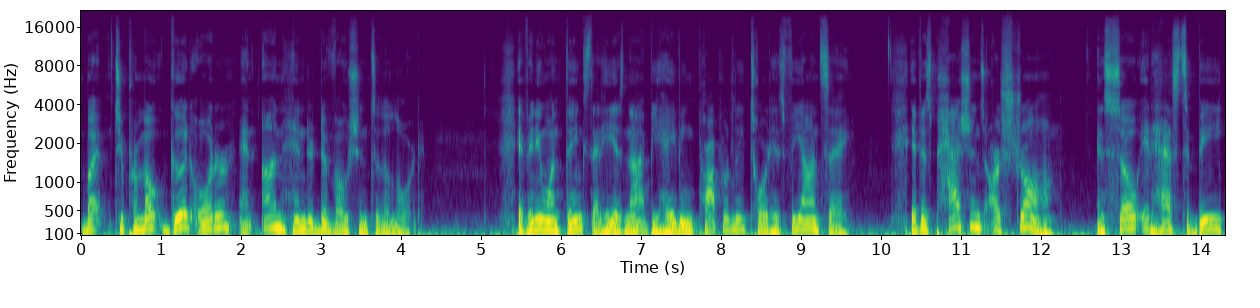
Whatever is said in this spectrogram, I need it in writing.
but to promote good order and unhindered devotion to the Lord. If anyone thinks that he is not behaving properly toward his fiancée, if his passions are strong, and so it has to be,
